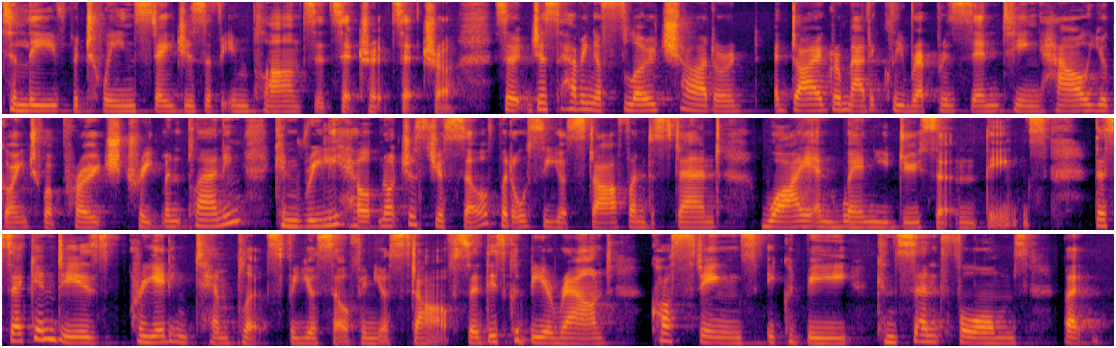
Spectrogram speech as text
to leave between stages of implants, etc., etc. So just having a flow chart or a diagrammatically representing how you're going to approach treatment planning can really help not just yourself but also your staff understand why and when you do certain things. The second is creating templates for yourself and your staff. So this could be around costings, it could be consent forms, but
